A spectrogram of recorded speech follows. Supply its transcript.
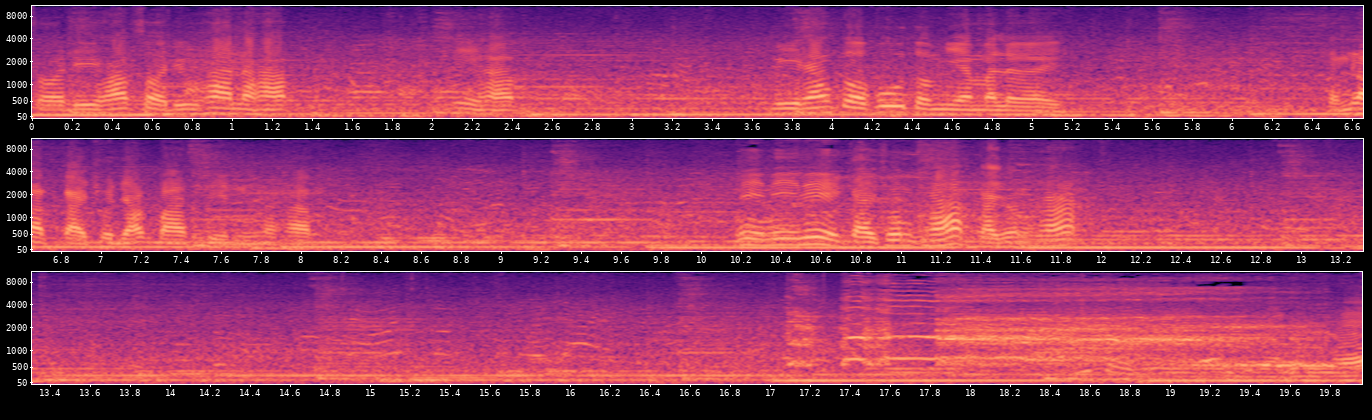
สวัสดีครับ สวัสดีทุกท่านนะครับ นี่ครับ มีทั้งตัวผู้ตัวเมียมาเลยสำหรับไก่ชนยักษ์บาซิลนะครับ นี่นี่นี่ไก่ชนคะไก่ชนคะไก่ชนคะ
